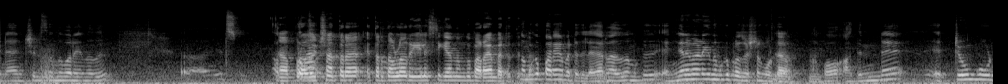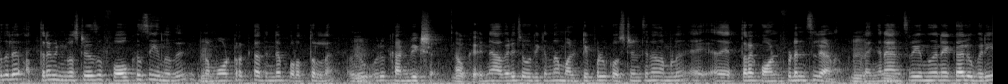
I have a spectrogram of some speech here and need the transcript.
ഫിനാൻഷ്യൽസ് എന്ന് പറയുന്നത് പ്രൊജക്ഷൻ അത്ര എത്രത്തോളം റിയലിസ്റ്റിക് ആണെന്ന് നമുക്ക് പറയാൻ പറ്റത്തില്ല. നമുക്ക് പറയാൻ പറ്റത്തില്ല. കാരണം അത് നമുക്ക് എങ്ങനെ വേണമെങ്കിൽ നമുക്ക് പ്രൊജക്ഷൻ കൊണ്ടുവരാം. അപ്പോൾ അതിന്റെ ഏറ്റവും കൂടുതൽ അത്തരം ഇൻവെസ്റ്റേഴ്സ് ഫോക്കസ് ചെയ്യുന്നത് പ്രൊമോട്ടർക്ക് അതിന്റെ പുറത്തുള്ള ഒരു ഒരു കൺവിക്ഷൻ. പിന്നെ അവർ ചോദിക്കുന്ന മൾട്ടിപ്പിൾ ക്വസ്റ്റ്യൻസിനെ നമ്മൾ എത്ര കോൺഫിഡൻസിലാണ് എങ്ങനെ ആൻസർ ചെയ്യുന്നതിനേക്കാൾ ഉപരി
